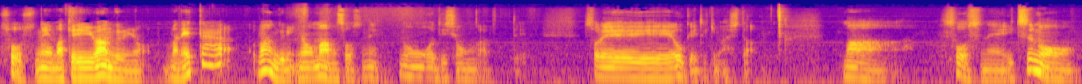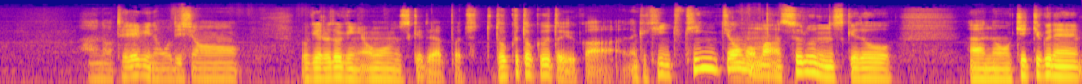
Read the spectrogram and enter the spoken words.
そうですね、まあテレビ番組の、まあネタ番組の、まあそうですね、のオーディションがあって、それを受けてきました。まあ、そうですね、いつも、あの、テレビのオーディション受けるときに思うんですけど、やっぱちょっと独特というか、なんか緊緊張もまあするんですけど、あの、結局ね、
